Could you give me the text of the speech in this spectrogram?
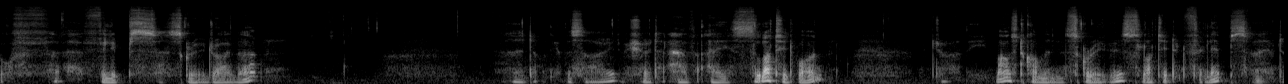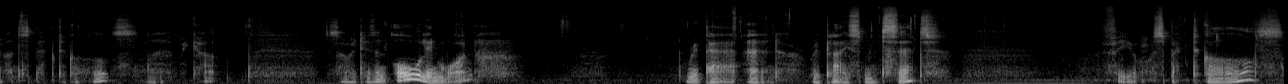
your Phillips screwdriver and on the other side we should have a slotted one which are the most common screws slotted in Phillips found on spectacles spectacles. There we go. So it is an all-in-one repair and replacement set for your spectacles.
